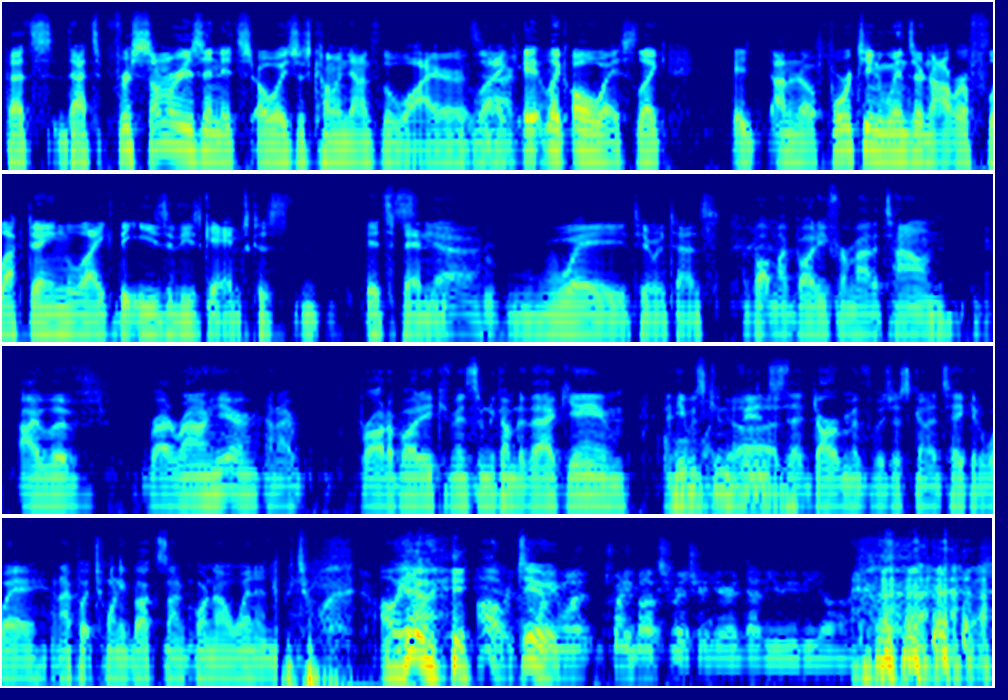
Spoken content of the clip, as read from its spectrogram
That's that's for some reason it's always just coming down to the wire. Like it like always. Like it I don't know, 14 wins are not reflecting like the ease of these games cuz it's been Yeah. way too intense. I bought my buddy from out of town. I live right around here, and I brought a buddy, convinced him to come to that game, and he Oh was convinced God. that Dartmouth was just going to take it away. And I put twenty bucks on Cornell winning. Oh Really? yeah. Oh dude. 21 20 bucks richer here at WVBR.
